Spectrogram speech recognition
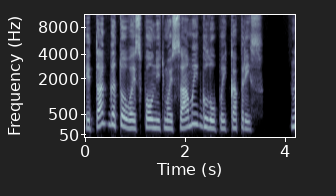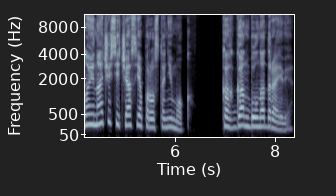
и так готова исполнить мой самый глупый каприз. Но иначе сейчас я просто не мог. Кахган был на драйве,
